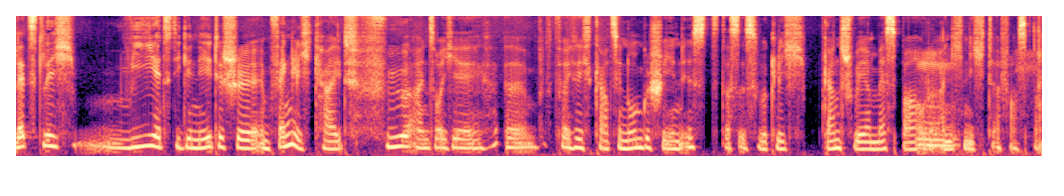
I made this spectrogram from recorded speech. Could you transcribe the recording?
letztlich, wie jetzt die genetische Empfänglichkeit für ein solche, äh, solches Karzinom geschehen ist, das ist wirklich ganz schwer messbar oder mhm. eigentlich nicht erfassbar.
